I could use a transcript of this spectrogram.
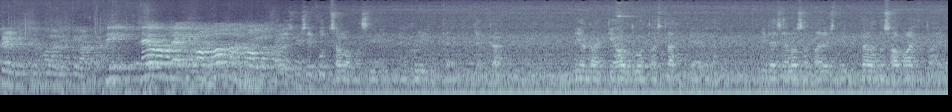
selvittämään molemmista tilanteista. Niin, seuraava on Holman Holman. Oli semmoisia futsalomaisia niin liikkeitä, mitkä ihan kaikki haltuotoista lähtien ja miten siellä osataan just niin pelata osaa vaihtaa ja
